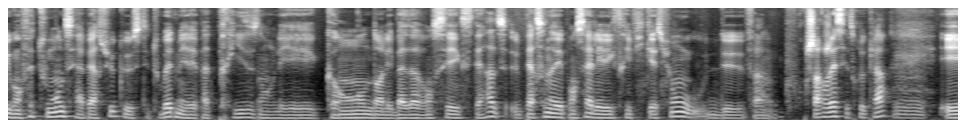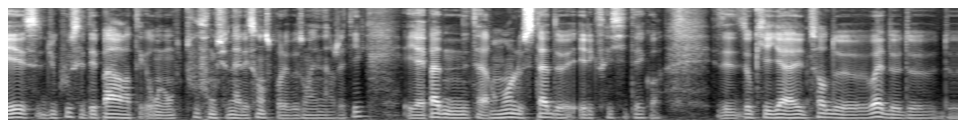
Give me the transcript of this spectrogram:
et où en fait tout le monde s'est aperçu que c'était tout bête, mais il n'y avait pas de prise dans les camps, dans les bases avancées, etc. Personne n'avait pensé à l'électrification ou de, enfin, pour charger ces trucs-là. Mm. Et du coup, c'était pas tout fonctionnait à l'essence pour les besoins énergétiques, et il n'y avait pas nécessairement le stade électricité, quoi. Donc il y a une sorte de, ouais, de, de, de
